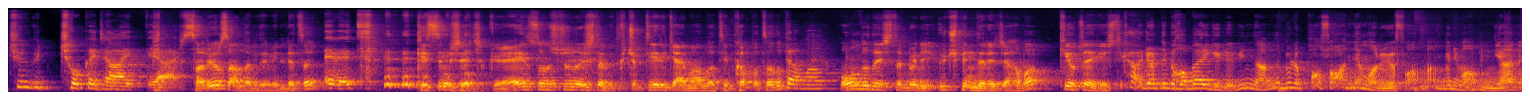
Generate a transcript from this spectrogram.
Çünkü çok acayip bir yer. Sarıyorsan da bir de milleti Evet. kesin bir şey çıkıyor. En son şunu işte bir küçük diğer hikayemi anlatayım kapatalım. tamam. Onda da işte böyle 3000 derece hava Kyoto'ya geçtik. Her yerde bir haber geliyor bilmem ne böyle paso annem arıyor falan. Ben benim abim yani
